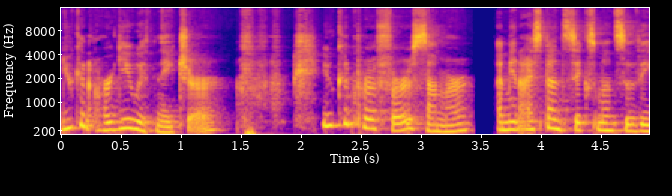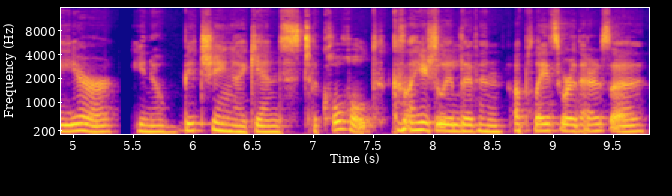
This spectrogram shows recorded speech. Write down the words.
you can argue with nature. you can prefer summer. I mean, I spend six months of the year, you know, bitching against the cold because I usually live in a place where there's a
